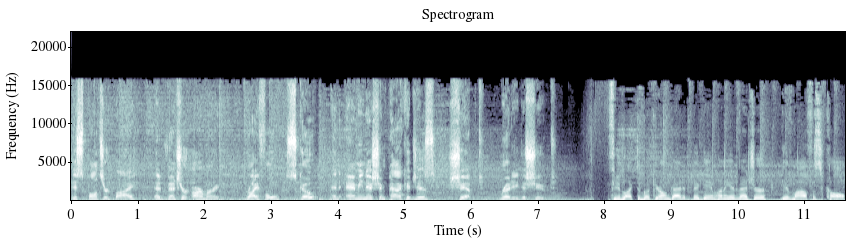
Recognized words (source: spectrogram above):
is sponsored by Adventure Armory. Rifle, scope, and ammunition packages shipped, ready to shoot. If you'd like to book your own guided big game hunting adventure, give my office a call.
